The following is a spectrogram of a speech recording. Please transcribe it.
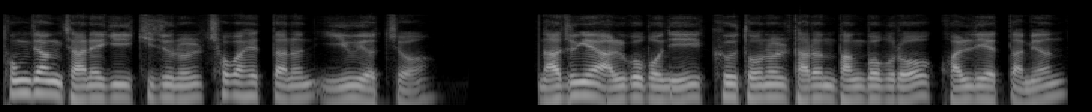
통장 잔액이 기준을 초과했다는 이유였죠. 나중에 알고 보니 그 돈을 다른 방법으로 관리했다면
